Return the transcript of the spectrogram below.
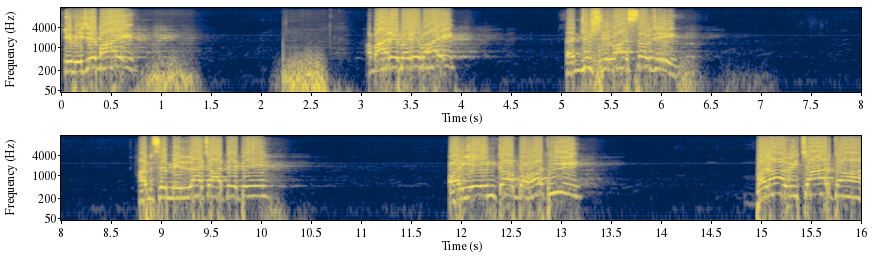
कि विजय भाई, हमारे बड़े भाई, संजू श्रीवास्तव जी, हमसे मिलना चाहते थे। और ये इनका बहुत ही बड़ा विचार था।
